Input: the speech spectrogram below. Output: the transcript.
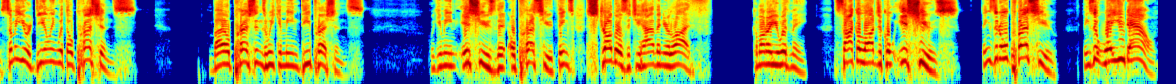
some of you are dealing with oppressions. By oppressions, we can mean depressions. We can mean issues that oppress you, things, struggles that you have in your life. Come on, are you with me? Psychological issues, things that oppress you, things that weigh you down,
